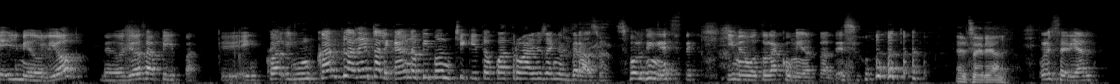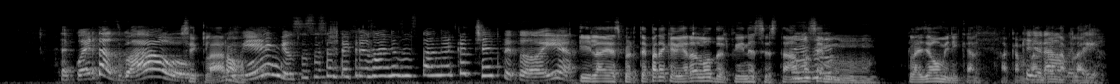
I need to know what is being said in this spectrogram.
que, y me dolió, me dolió esa pipa. ¿En cuál, ¿En cuál planeta le cae una pipa a un chiquito cuatro años en el brazo? Solo en este. Y me botó la comida atrás de eso. el cereal. El cereal. ¿Te acuerdas? ¡Wow! Sí, claro. Muy bien, esos 63 años están a cachete todavía. Y la desperté para que viera los delfines. Estábamos en Playa Dominical, acampando en la playa.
